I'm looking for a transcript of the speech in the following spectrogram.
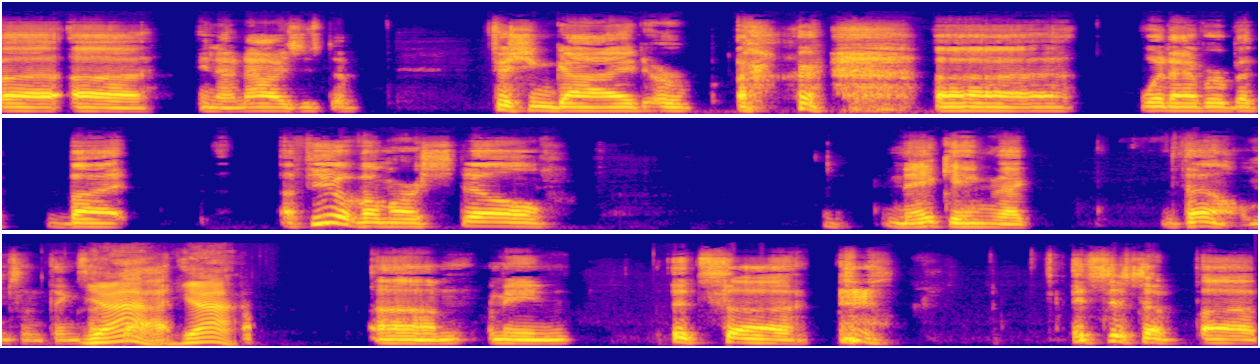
uh uh you know now he's just a fishing guide or uh whatever but but a few of them are still making like films and things like yeah that yeah um, I mean, it's uh, it's just a uh,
